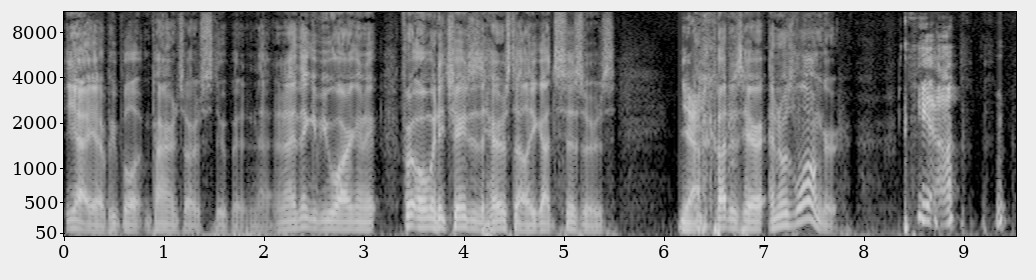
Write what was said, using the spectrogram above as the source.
Yeah, yeah. People, parents are stupid in that, and I think if you are gonna, for oh, when he changed his hairstyle, he got scissors. Yeah, he cut his hair, and it was longer. yeah,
